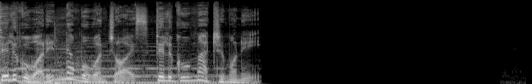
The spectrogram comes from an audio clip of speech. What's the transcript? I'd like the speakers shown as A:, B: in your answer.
A: తెలుగువారి number one choice Telugu matrimony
